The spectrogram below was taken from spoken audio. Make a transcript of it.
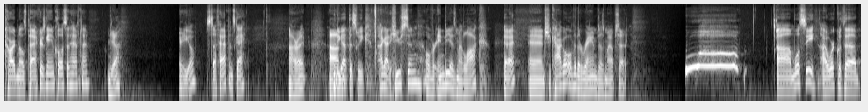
Cardinals Packers game close at halftime? Yeah. There you go. Stuff happens, guy. All right. What Um, do you got this week? I got Houston over Indy as my lock, Okay. and Chicago over the Rams as my upset. Whoa. Um, we'll see. I work with a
